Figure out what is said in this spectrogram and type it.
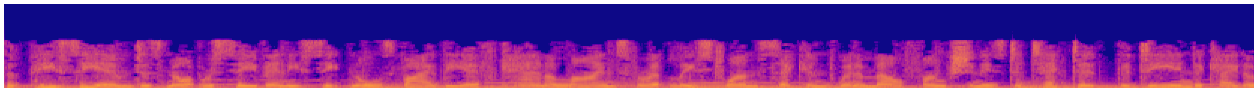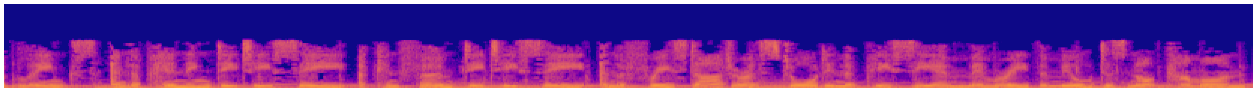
The PCM does not receive any signals via the FCAN lines for at least one second when a malfunction is detected, the D indicator blinks, and a pending DTC, a confirmed DTC, and the freeze data are stored in the PCM memory the MIL does not come on.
